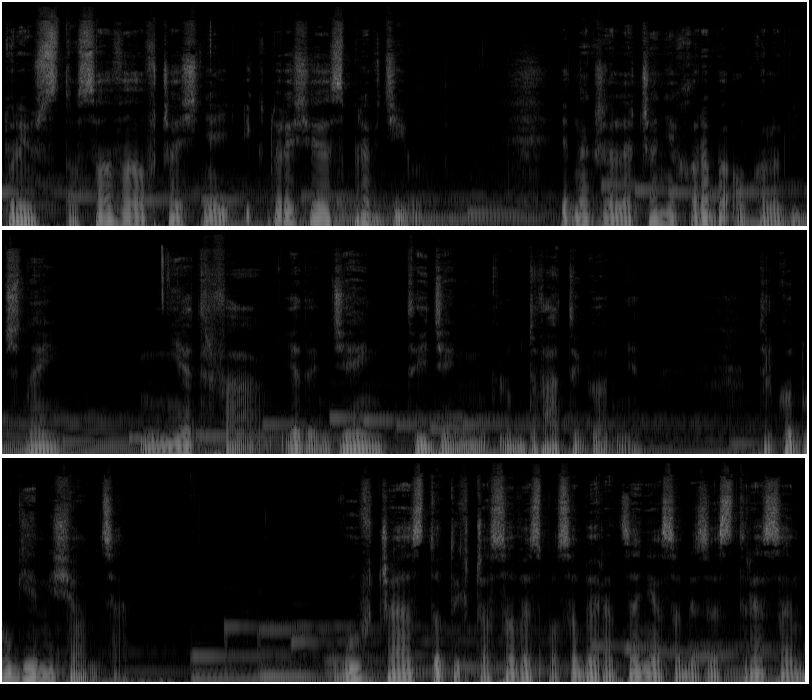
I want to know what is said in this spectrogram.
które już stosował wcześniej i które się sprawdziły. Jednakże leczenie choroby onkologicznej nie trwa jeden dzień, tydzień lub dwa tygodnie, tylko długie miesiące. Wówczas dotychczasowe sposoby radzenia sobie ze stresem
